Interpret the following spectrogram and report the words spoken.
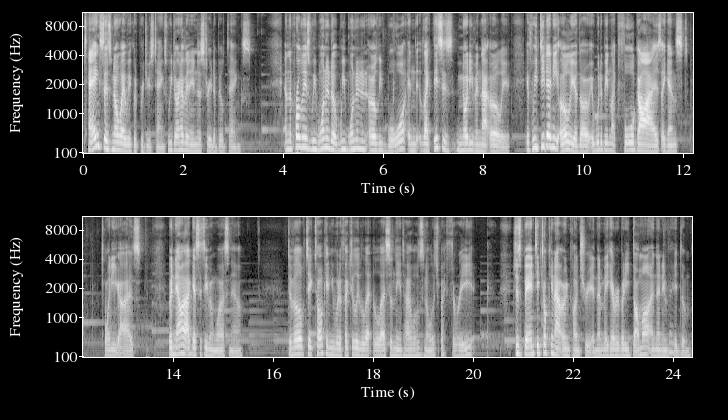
Tanks, there's no way we could produce tanks. We don't have an industry to build tanks. And the problem is we wanted a we wanted an early war and like this is not even that early. If we did any earlier though, it would have been like four guys against 20 guys. But now I guess it's even worse now. Develop TikTok and you would effectively le lessen the entire world's knowledge by 3. Just ban TikTok in our own country and then make everybody dumber and then invade them.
